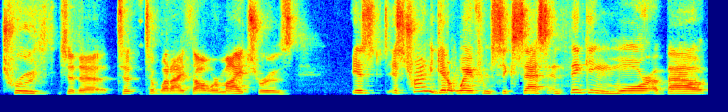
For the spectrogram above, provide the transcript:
truth to the to, to what I thought were my truths is is trying to get away from success and thinking more about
